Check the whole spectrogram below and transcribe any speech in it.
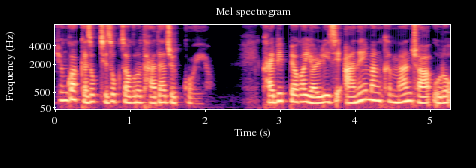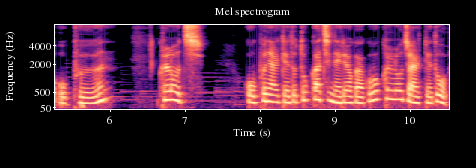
흉곽 계속 지속적으로 닫아줄 거예요. 갈비뼈가 열리지 않을 만큼만 좌우로 오픈. 클로즈. 오픈할 때도 똑같이 내려가고 클로즈 할 때도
